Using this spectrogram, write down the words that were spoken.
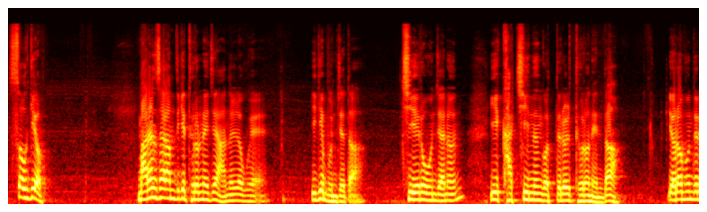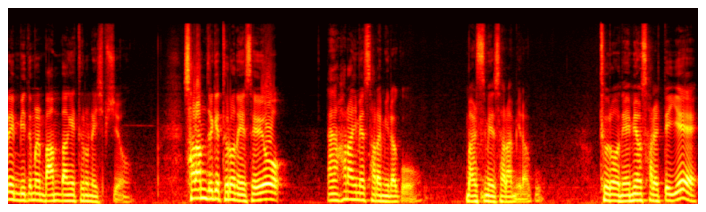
썩여. 많은 사람들에게 드러내지 않으려고 해. 이게 문제다. 지혜로운 자는 이 가치 있는 것들을 드러낸다. 여러분들의 믿음을 만방에 드러내십시오. 사람들에게 드러내세요. 나는 하나님의 사람이라고, 말씀의 사람이라고 드러내며 살 때에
